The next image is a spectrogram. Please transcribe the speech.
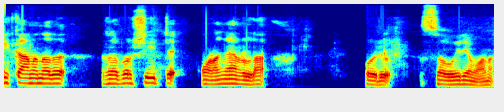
ഈ കാണുന്നത് റബ്ബർ ഷീറ്റ് ഉണങ്ങാനുള്ള ഒരു സൗകര്യമാണ്.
